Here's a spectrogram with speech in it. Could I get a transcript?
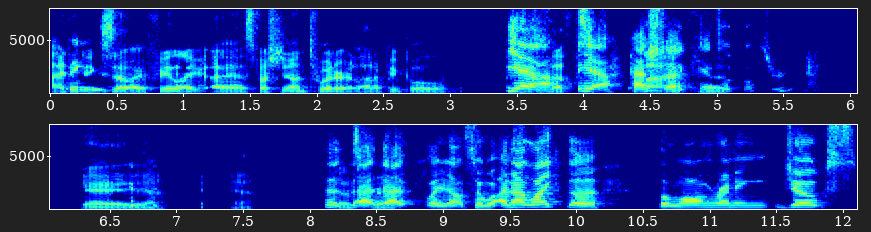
I being... think so. I feel like, uh, especially on Twitter, a lot of people. Yeah. Uh, yeah. Hashtag cancel culture. Yeah. Yeah. Yeah. yeah. that, that, that played out so well. And I like the, the long running jokes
